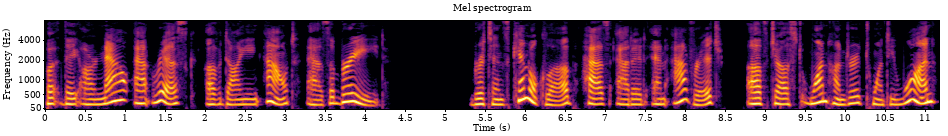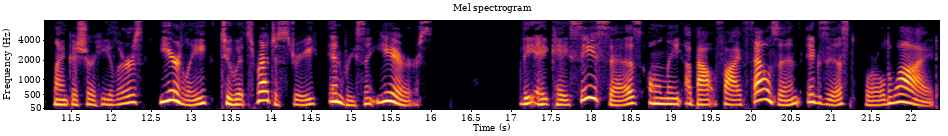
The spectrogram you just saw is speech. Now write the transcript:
but they are now at risk of dying out as a breed. Britain's Kennel Club has added an average of just 121 Lancashire Heelers yearly to its registry in recent years. The AKC says only about 5,000 exist worldwide.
